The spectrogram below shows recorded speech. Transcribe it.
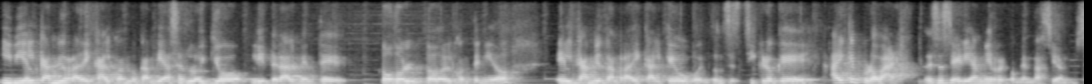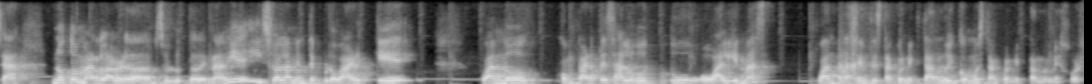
y vi el cambio radical cuando cambié a hacerlo yo literalmente todo, todo el contenido, el cambio tan radical que hubo. Entonces sí creo que hay que probar, esa sería mi recomendación. O sea, no tomar la verdad absoluta de nadie y solamente probar que cuando compartes algo tú o alguien más, cuánta gente está conectando y cómo están conectando mejor.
